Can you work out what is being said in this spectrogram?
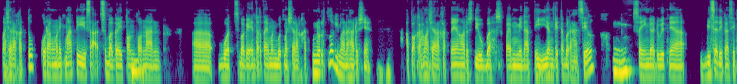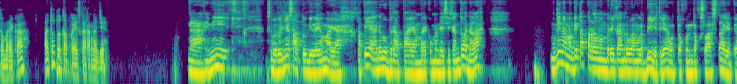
masyarakat tuh kurang menikmati saat sebagai tontonan eh, buat sebagai entertainment buat masyarakat. Menurut lo gimana harusnya? Apakah masyarakatnya yang harus diubah supaya meminati yang kita berhasil Hmm. sehingga duitnya bisa dikasih ke mereka atau tetap kayak sekarang aja? Nah, ini sebetulnya satu dilema ya. Tapi ada beberapa yang merekomendasikan itu adalah mungkin memang kita perlu memberikan ruang lebih gitu ya untuk untuk swasta gitu.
